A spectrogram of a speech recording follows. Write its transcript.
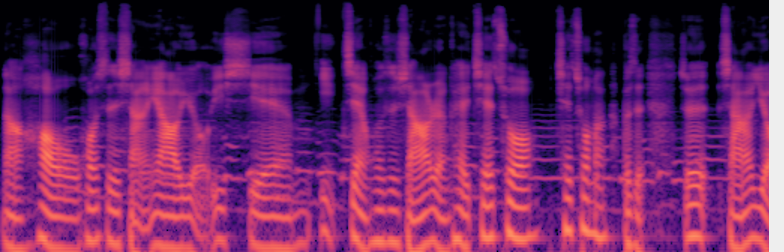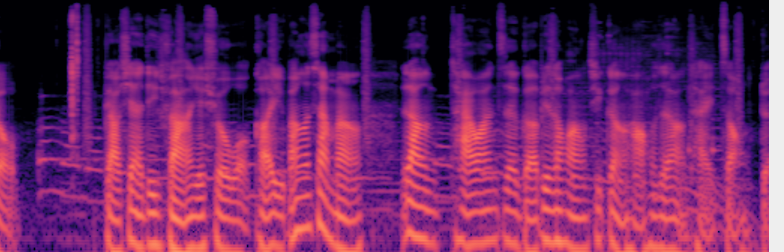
然后或是想要有一些意见，或是想要人可以切磋切磋吗？不是，就是想要有表现的地方，也许我可以帮个上忙，让台湾这个变成黄气更好，或者让台中对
